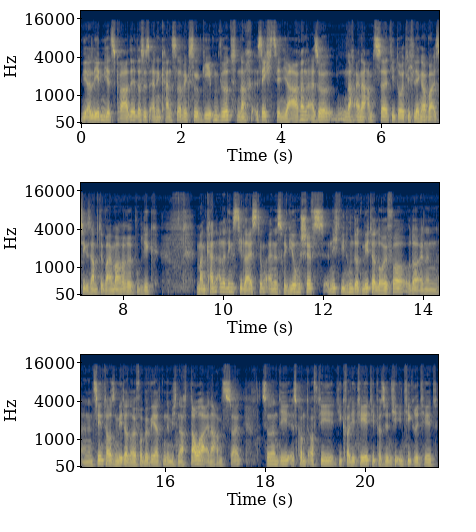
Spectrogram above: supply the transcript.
Wir erleben jetzt gerade, dass es einen Kanzlerwechsel geben wird nach 16 Jahren, also nach einer Amtszeit, die deutlich länger war als die gesamte Weimarer Republik. Man kann allerdings die Leistung eines Regierungschefs nicht wie einen 100-Meter-Läufer oder einen, einen 10.000-Meter-Läufer bewerten, nämlich nach Dauer einer Amtszeit, sondern die, es kommt auf die, die Qualität, die persönliche Integrität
